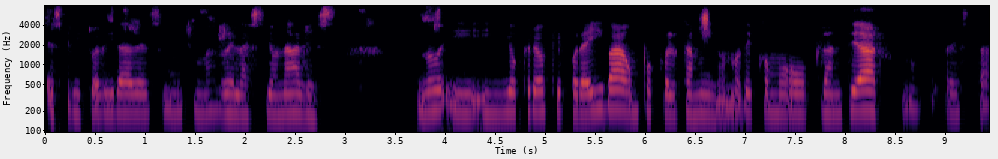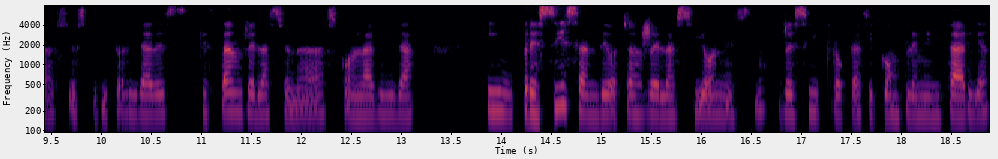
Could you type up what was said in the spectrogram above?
Espiritualidades mucho más relacionales, ¿no? Y, yo creo que por ahí va un poco el camino, ¿no? De cómo plantear estas espiritualidades que están relacionadas con la vida y precisan de otras relaciones ¿no? recíprocas y complementarias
